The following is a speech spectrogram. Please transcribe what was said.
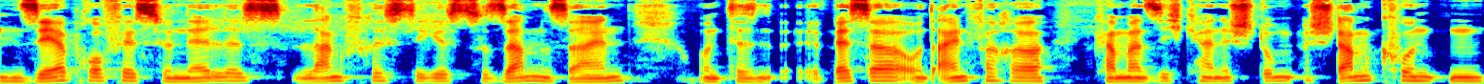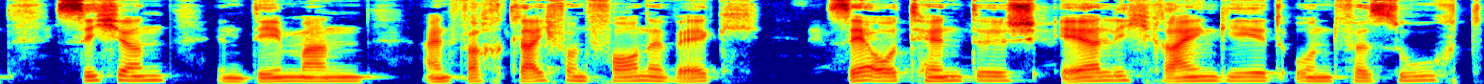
ein sehr professionelles, langfristiges Zusammensein und besser und einfacher kann man sich keine Stammkunden sichern, indem man einfach gleich von vorne weg sehr authentisch, ehrlich reingeht und versucht,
